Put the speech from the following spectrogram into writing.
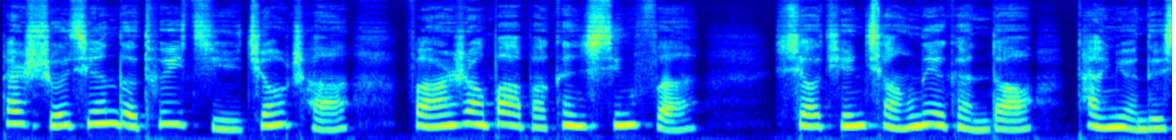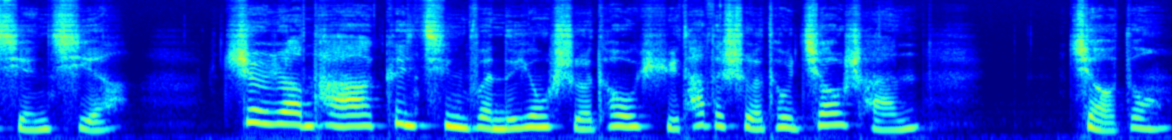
但舌尖的推挤交缠，反而让爸爸更兴奋。小田强烈感到谭元的嫌弃。这让他更兴奋地用舌头与他的舌头交缠、搅动。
